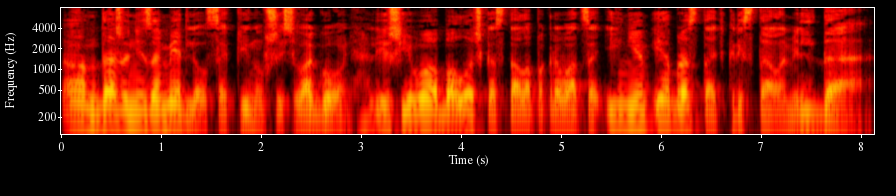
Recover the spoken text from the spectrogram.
Он даже не замедлился, кинувшись в огонь. Лишь его оболочка стала покрываться инеем и обрастать кристаллами льда.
